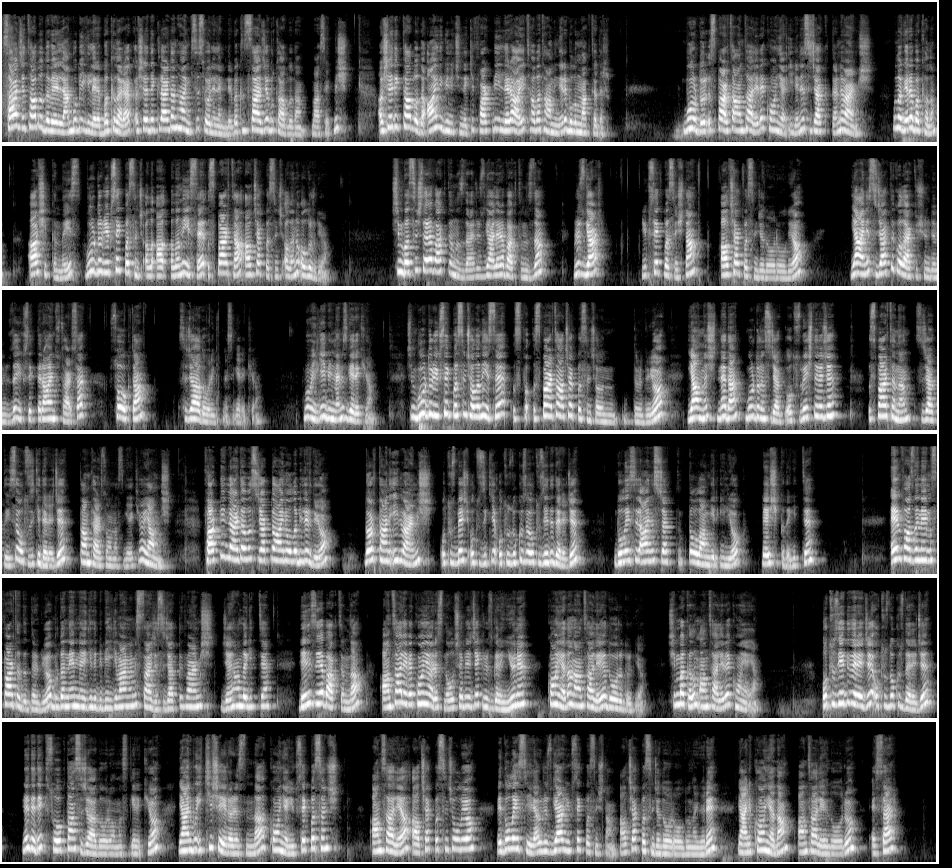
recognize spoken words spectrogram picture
Sadece tabloda verilen bu bilgilere bakılarak aşağıdakilerden hangisi söylenebilir? Bakın sadece bu tablodan bahsetmiş. Aşağıdaki tabloda aynı gün içindeki farklı illere ait hava tahminleri bulunmaktadır. Burdur, Isparta, Antalya ve Konya ilinin sıcaklıklarını vermiş. Buna göre bakalım. A şıkkındayız. Burdur yüksek basınç alanı ise Isparta alçak basınç alanı olur diyor. Şimdi basınçlara baktığımızda, rüzgarlara baktığımızda rüzgar yüksek basınçtan alçak basınca doğru oluyor. Yani sıcaklık olarak düşündüğümüzde yüksekleri aynı tutarsak soğuktan sıcağa doğru gitmesi gerekiyor. Bu bilgiyi bilmemiz gerekiyor. Şimdi Burdur yüksek basınç alanı ise Isparta alçak basınç alanıdır diyor. Yanlış. Neden? Burdur'un sıcaklığı 35 derece. Isparta'nın sıcaklığı ise 32 derece. Tam tersi olması gerekiyor. Yanlış. Farklı illerde hava sıcaklığı aynı olabilir diyor. 4 tane il vermiş. 35, 32, 39 ve 37 derece. Dolayısıyla aynı sıcaklıkta olan bir il yok. B şıkkı da gitti. En fazla nem Isparta'dadır diyor. Burada nemle ilgili bir bilgi vermemiş. Sadece sıcaklık vermiş. Ceyhan da gitti. Denizli'ye baktığımda Antalya ve Konya arasında oluşabilecek rüzgarın yönü Konya'dan Antalya'ya doğrudur diyor. Şimdi bakalım Antalya ve Konya'ya. 37 derece 39 derece. Ne dedik? Soğuktan sıcağa doğru olması gerekiyor. Yani bu iki şehir arasında Konya yüksek basınç, Antalya alçak basınç oluyor. Ve dolayısıyla rüzgar yüksek basınçtan alçak basınca doğru olduğuna göre yani Konya'dan Antalya'ya doğru eser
